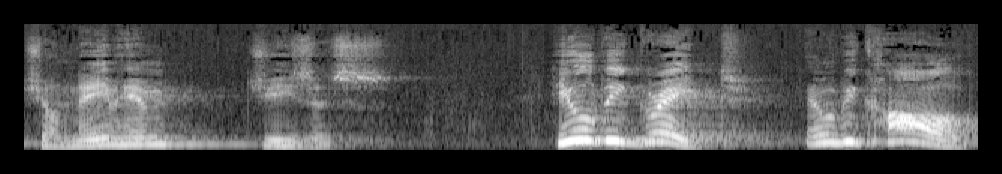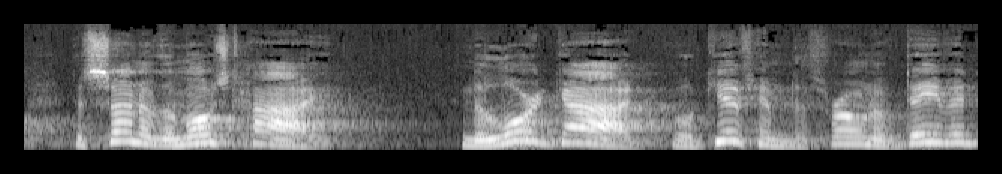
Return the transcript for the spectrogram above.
shall name him Jesus. He will be great and will be called the Son of the Most High. And the Lord God will give him the throne of David,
